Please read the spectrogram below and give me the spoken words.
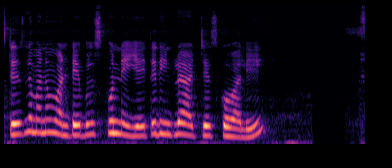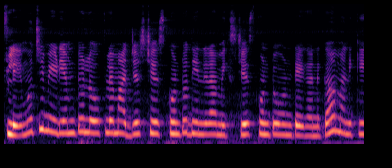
స్టేజ్లో మనం వన్ టేబుల్ స్పూన్ నెయ్యి అయితే దీంట్లో యాడ్ చేసుకోవాలి. ఫ్లేమ్ వచ్చి medium to low flame adjust చేసుకుంటూ దీన్ని ఇలా మిక్స్ చేసుకుంటూ ఉంటే కనుక మనకి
